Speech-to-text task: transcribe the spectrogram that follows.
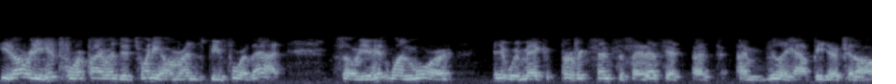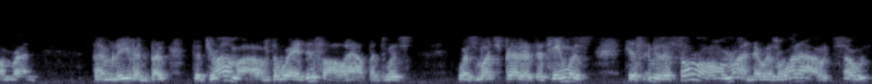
He'd already hit four 520 home runs before that, so you hit one more, it would make perfect sense to say that's it. I, I'm really happy to hit a home run. I'm leaving. But the drama of the way this all happened was was much better. The team was his it was a solo home run. There was one out, so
